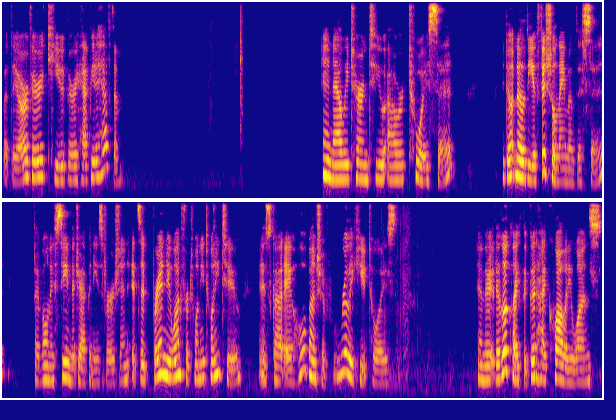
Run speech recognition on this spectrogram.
But they are very cute, very happy to have them. And now we turn to our toy set. I don't know the official name of this set. I've only seen the Japanese version. It's a brand new one for 2022, and it's got a whole bunch of really cute toys. And they, they look like the good high quality ones,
